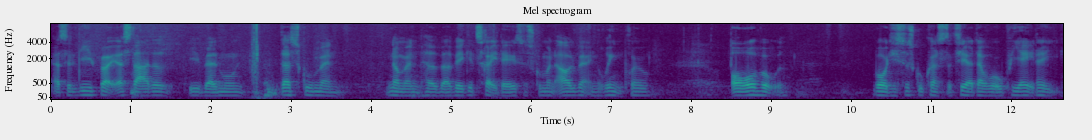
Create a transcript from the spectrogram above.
Altså lige før jeg startede i Valmuen, der skulle man, når man havde været væk i tre dage, så skulle man aflevere en urinprøve overvåget, hvor de så skulle konstatere, at der var opiater i.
